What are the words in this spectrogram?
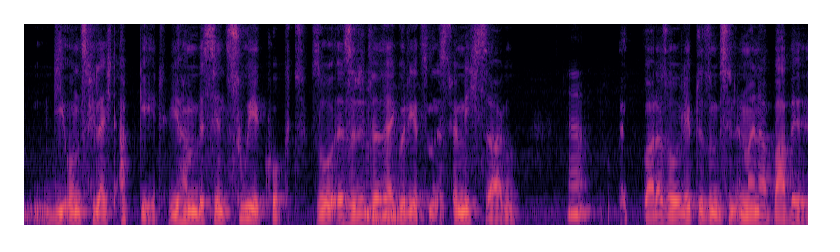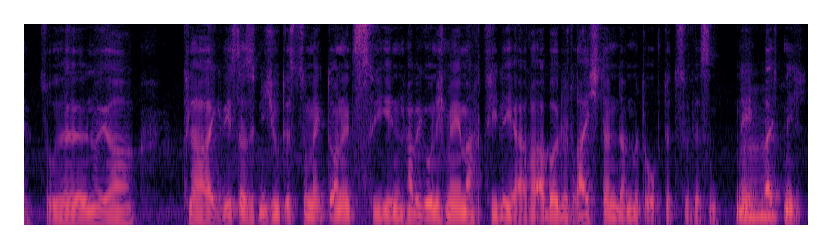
die uns vielleicht abgeht. Wir haben ein bisschen zugeguckt. So, also das mhm. würde ich jetzt zumindest für mich sagen. Ja. Ich war da so, lebte so ein bisschen in meiner Bubble. So, äh, naja, klar, ich weiß, dass es nicht gut ist, zu McDonalds zu gehen. Habe ich auch nicht mehr gemacht, viele Jahre. Aber das reicht dann damit auch, das zu wissen. Nee, mhm. reicht nicht.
